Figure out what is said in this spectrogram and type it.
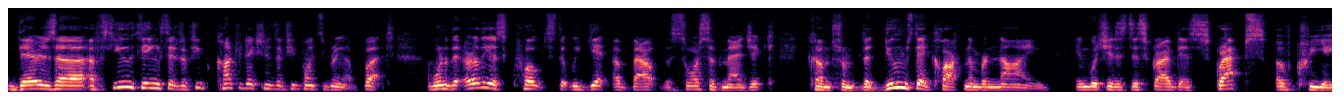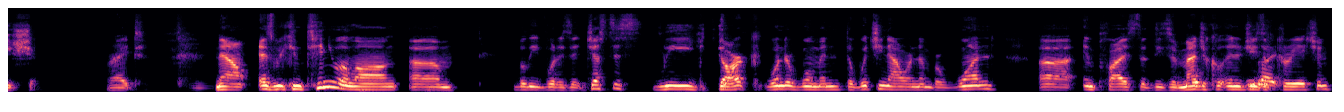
there's a, a, few things, there's a few contradictions, a few points to bring up, but one of the earliest quotes that we get about the source of magic comes from the Doomsday Clock number nine, in which it is described as scraps of creation, right? Mm-hmm. Now, as we continue along, um, I believe, what is it? Justice League Dark Wonder Woman, the witching hour number one, uh, implies that these are magical energies like, of creation.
